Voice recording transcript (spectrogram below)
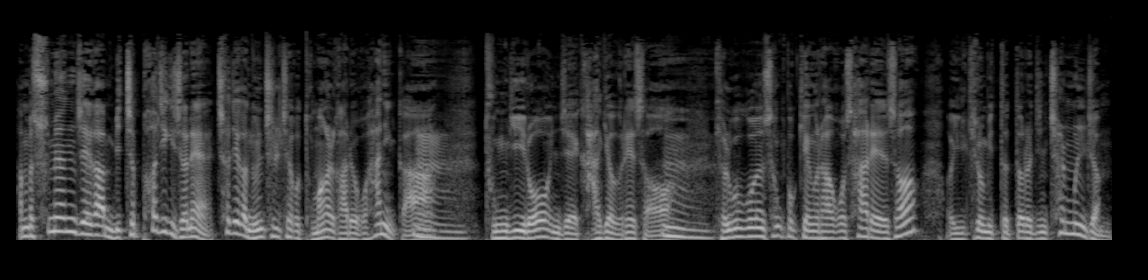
아마 수면제가 미처 퍼지기 전에 처제가 눈치를 채고 도망을 가려고 하니까 음. 둔기로 이제 가격을 해서 음. 결국은 성폭행을 하고 살해해서 1km 떨어진 철물점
